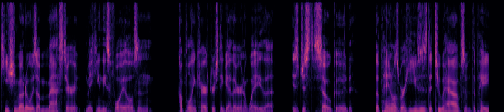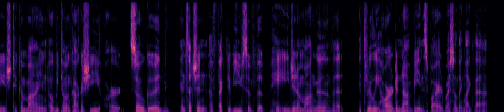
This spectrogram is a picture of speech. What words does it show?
Kishimoto is a master at making these foils and coupling characters together in a way that is just so good. The panels where he uses the two halves of the page to combine Obito and Kakashi are so good and such an effective use of the page in a manga that it's really hard to not be inspired by something like that.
